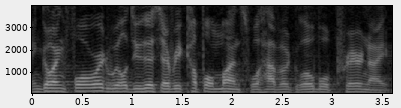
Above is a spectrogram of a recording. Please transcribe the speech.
And going forward, we'll do this every couple months. We'll have a global prayer night.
